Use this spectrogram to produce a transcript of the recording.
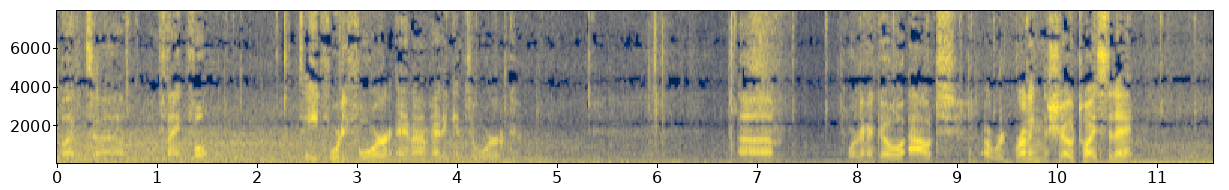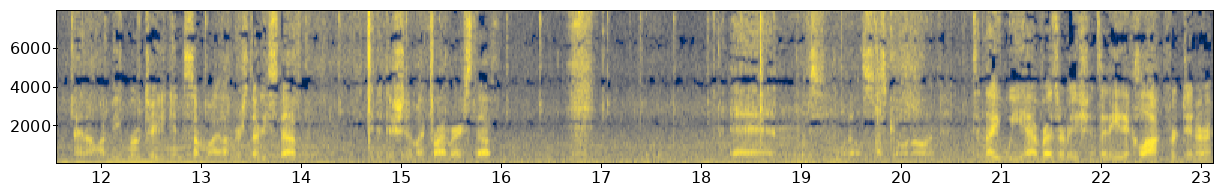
but uh, I'm thankful. It's 8:44, and I'm heading into work. Um, we're gonna go out. Or we're running the show twice today, and I'm gonna be rotating in some of my understudy stuff in addition to my primary stuff. And what else is going on? Tonight we have reservations at 8 o'clock for dinner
